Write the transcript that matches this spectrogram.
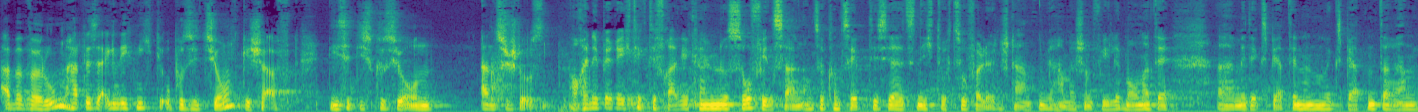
Aber warum hat es eigentlich nicht die Opposition geschafft, diese Diskussion anzustoßen. Auch eine berechtigte Frage kann ich nur so viel sagen. Unser Konzept ist ja jetzt nicht durch Zufall entstanden. Wir haben ja schon viele Monate äh, mit Expertinnen und Experten daran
